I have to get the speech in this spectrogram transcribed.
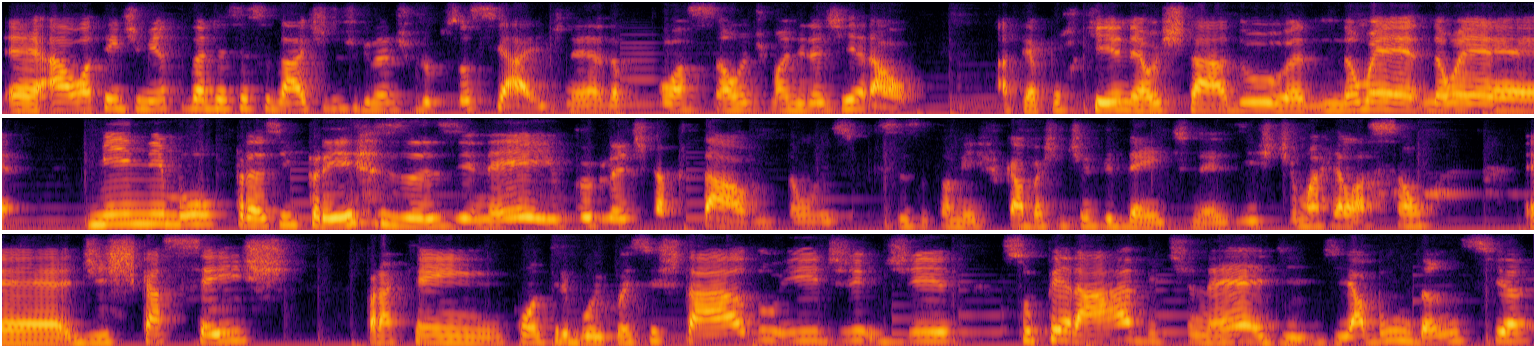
é, ao atendimento das necessidades dos grandes grupos sociais, né, da população de maneira geral. Até porque né, o Estado não é, não é mínimo para as empresas e nem para o grande capital. Então, isso precisa também ficar bastante evidente. Né? Existe uma relação é, de escassez para quem contribui com esse Estado e de, de superávit, né, de, de abundância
